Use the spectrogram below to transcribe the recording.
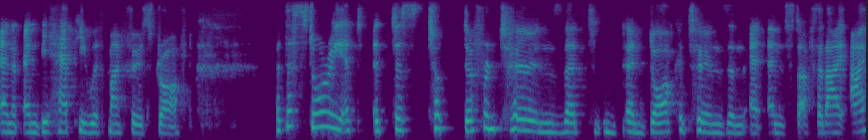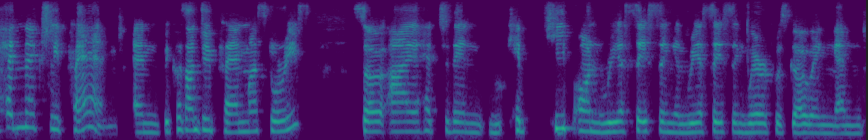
and and be happy with my first draft. But this story, it it just took different turns that and darker turns and, and, and stuff that I I hadn't actually planned. And because I do plan my stories so I had to then keep, keep on reassessing and reassessing where it was going, and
